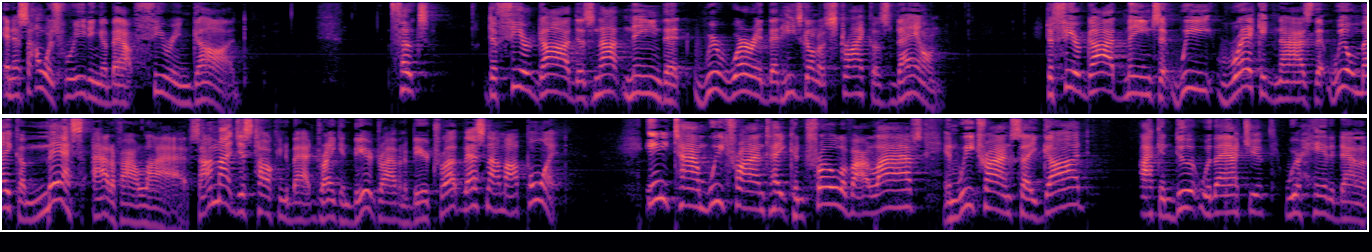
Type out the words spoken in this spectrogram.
And as I was reading about fearing God, folks, to fear God does not mean that we're worried that He's going to strike us down. To fear God means that we recognize that we'll make a mess out of our lives. I'm not just talking about drinking beer, driving a beer truck. That's not my point. Anytime we try and take control of our lives and we try and say, God, I can do it without you, we're headed down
